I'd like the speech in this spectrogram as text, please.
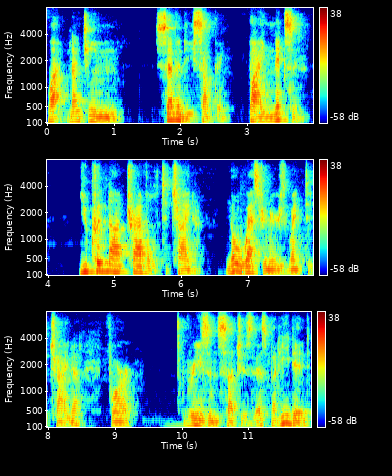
what, 1970 something by Nixon. You could not travel to China. No Westerners went to China for reasons such as this, but he did.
